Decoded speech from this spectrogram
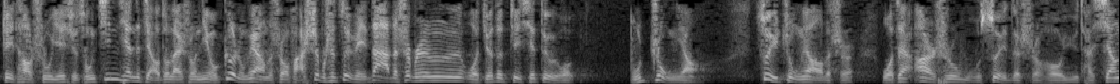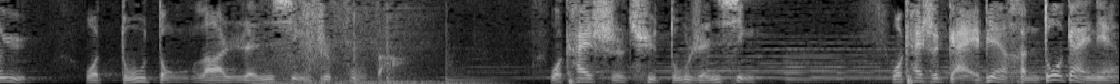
这套书，也许从今天的角度来说，你有各种各样的说法，是不是最伟大的？是不是？我觉得这些对我不重要。最重要的是，我在二十五岁的时候与他相遇，我读懂了人性之复杂。我开始去读人性，我开始改变很多概念。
